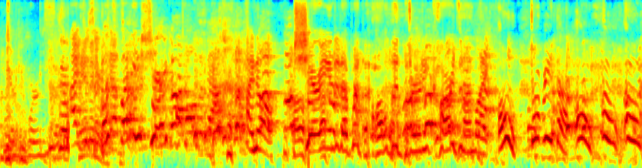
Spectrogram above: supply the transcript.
the dirty words. I just What's funny is Sherry got all of that. I know. Sherry ended up with all the dirty cards, and I'm like, oh, don't read that. Oh, oh, oh.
